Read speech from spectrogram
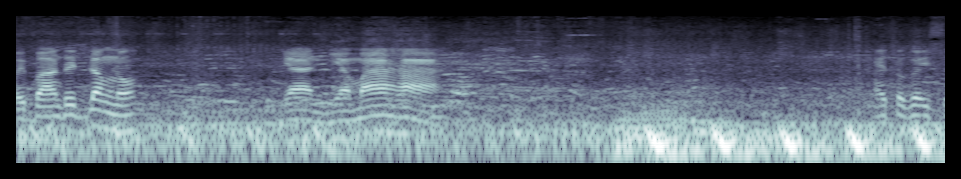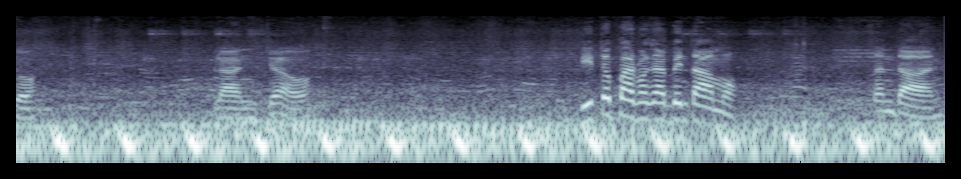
500 lang, no? Yan, Yamaha. Ito guys, oh. Plancha, oh. Dito pa, magkabenta mo? Sandaan.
